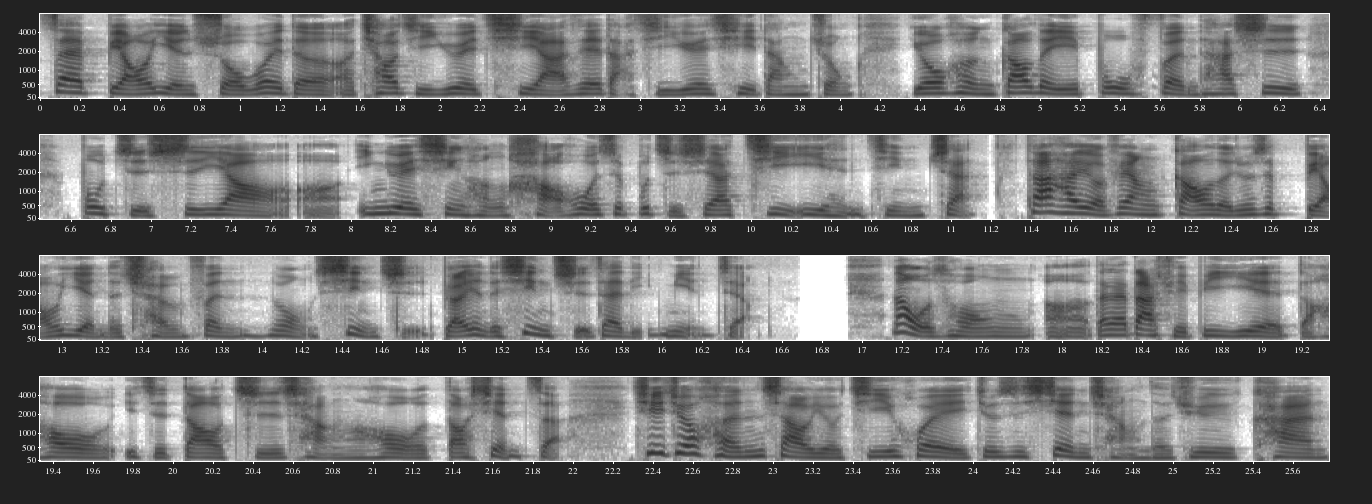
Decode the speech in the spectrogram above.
在表演所谓的呃敲击乐器啊这些打击乐器当中，有很高的一部分，它是不只是要呃音乐性很好，或者是不只是要技艺很精湛，它还有非常高的就是表演的成分那种性质，表演的性质在里面这样。那我从呃大概大学毕业，然后一直到职场，然后到现在，其实就很少有机会就是现场的去看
